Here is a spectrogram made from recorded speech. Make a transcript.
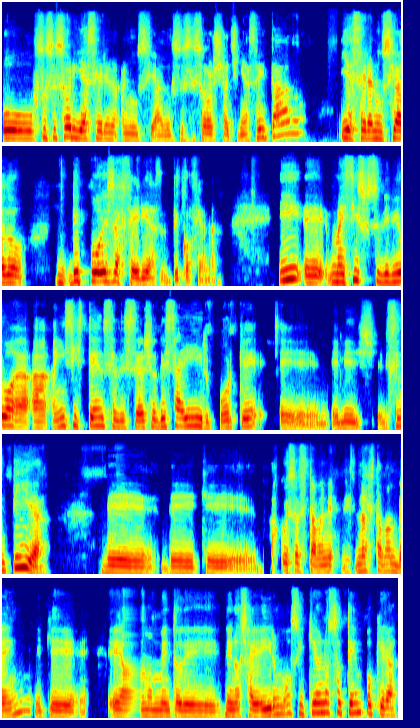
o sucessor ia ser anunciado. O sucessor já tinha aceitado, ia ser anunciado depois das férias de Kofi Annan. E, eh, mas isso se deviu à, à, insistência de Sérgio de sair, porque eh, ele, ele sentia de, de, que as coisas estavam, não estavam bem e que era o momento de, de nós sairmos e que o nosso tempo, que, era,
